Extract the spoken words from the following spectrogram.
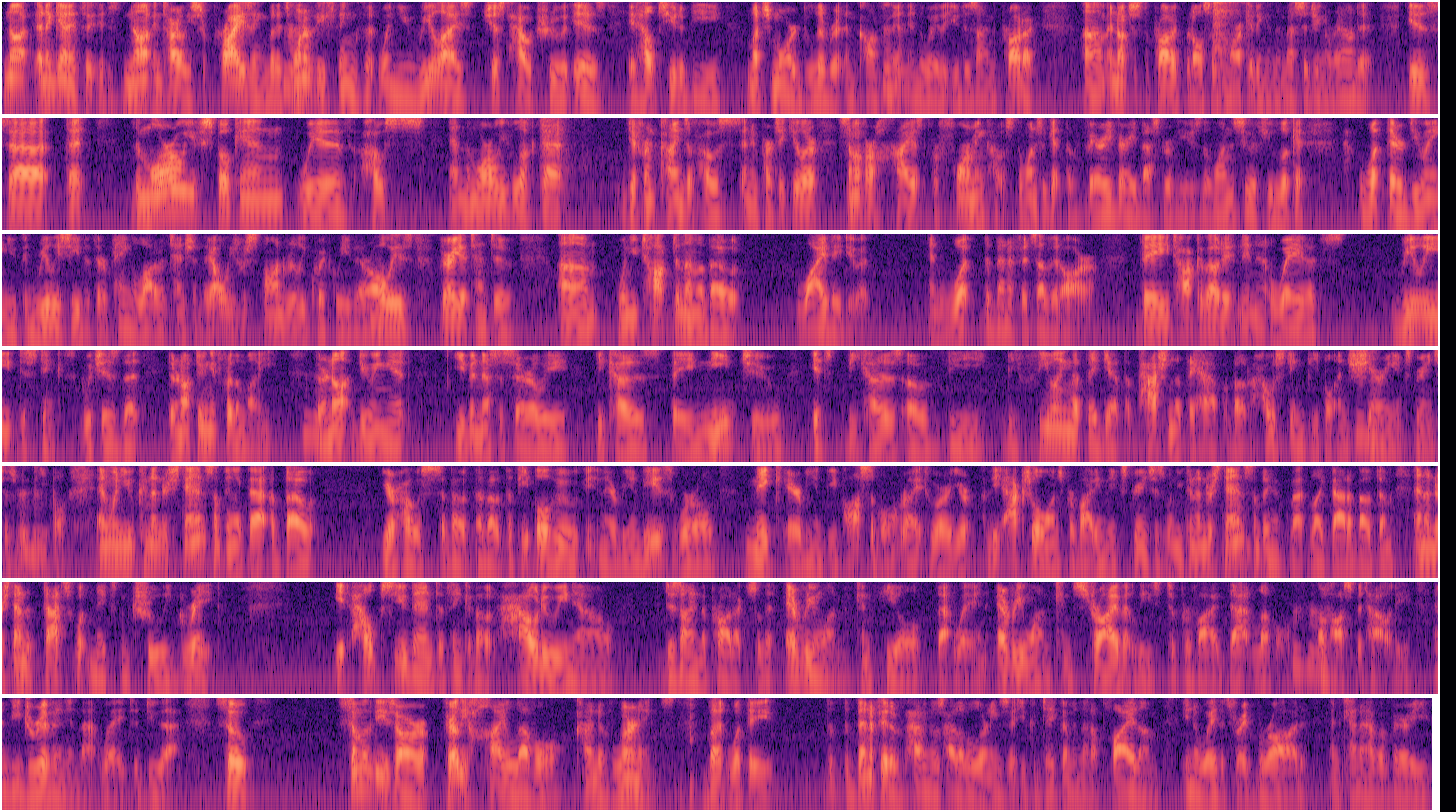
not, and again, it's it's not entirely surprising, but it's one of these things that when you realize just how true it is, it helps you to be much more deliberate and confident in the way that you design the product, um, and not just the product, but also the marketing and the messaging around it. Is uh, that the more we've spoken with hosts and the more we've looked at different kinds of hosts, and in particular, some of our highest performing hosts, the ones who get the very, very best reviews, the ones who, if you look at what they're doing, you can really see that they're paying a lot of attention. They always respond really quickly, they're always very attentive. Um, when you talk to them about why they do it and what the benefits of it are, they talk about it in a way that's really distinct, which is that they're not doing it for the money. They're not doing it even necessarily because they need to. It's because of the the feeling that they get, the passion that they have about hosting people and mm-hmm. sharing experiences with mm-hmm. people. And when you can understand something like that about your hosts, about about the people who in Airbnb's world make Airbnb possible, right? Who are your the actual ones providing the experiences. When you can understand something like that, like that about them and understand that that's what makes them truly great, it helps you then to think about how do we now design the product so that everyone can feel that way and everyone can strive at least to provide that level mm-hmm. of hospitality and be driven in that way to do that. So some of these are fairly high level kind of learnings, but what they the, the benefit of having those high level learnings is that you can take them and then apply them in a way that's very broad and kind of have a very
